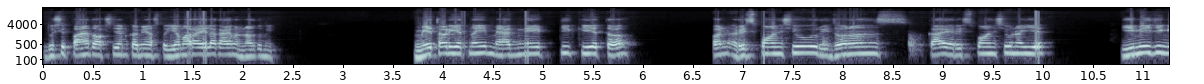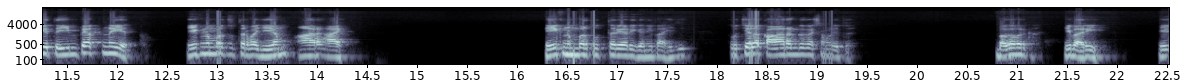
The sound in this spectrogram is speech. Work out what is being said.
दूषित पाण्यात ऑक्सिजन कमी असतो. एमआरआय ला काय म्हणणार तुम्ही? मेथड येत नाही मॅग्नेटिक येतं पण रिस्पॉन्सिव्ह रिझोनन्स काय? रिस्पॉन्सिव्ह नाही येत. इमेजिंग येतं इम्पॅक्ट नाही येत. एक नंबरचं उत्तर पाहिजे एम आर आय एक नंबरचं उत्तर या ठिकाणी पाहिजे. त्वचेला काळा रंग कशामुळे येतोय? बघा बरं का हे भारी हे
